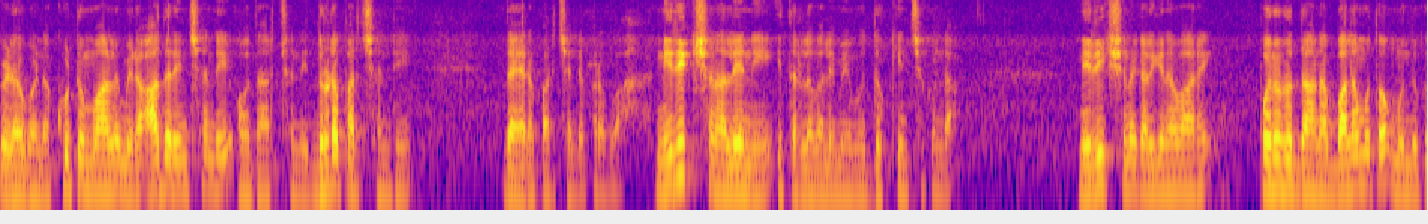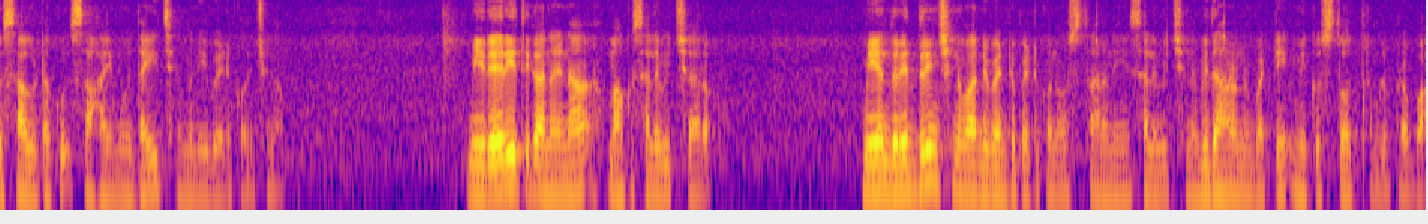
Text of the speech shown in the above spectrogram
విడవబడిన కుటుంబాలను మీరు ఆదరించండి ఓదార్చండి దృఢపరచండి ధైర్యపరచండి ప్రభా. నిరీక్షణ లేని ఇతరుల వల్ల మేము దుఃఖించకుండా నిరీక్షణ కలిగిన వారే పునరుద్ధాన బలముతో ముందుకు సాగుటకు సహాయము దయచేయమని వేడుకొనిచున్నాం మీరే రీతిగానైనా మాకు సెలవిచ్చారో. మీ అందు నిద్రించిన వారిని వెంట పెట్టుకొని వస్తారని సెలవిచ్చిన విధానాన్ని బట్టి మీకు స్తోత్రములు ప్రభా.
